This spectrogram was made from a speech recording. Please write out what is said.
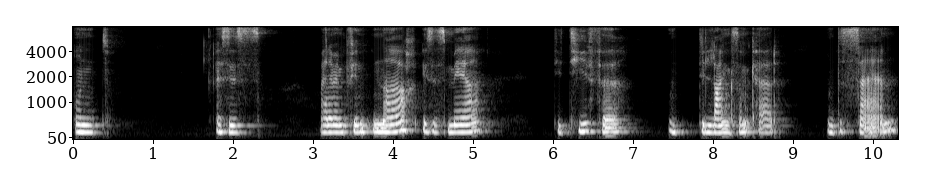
Und es ist Meinem Empfinden nach ist es mehr die Tiefe und die Langsamkeit und das Sein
